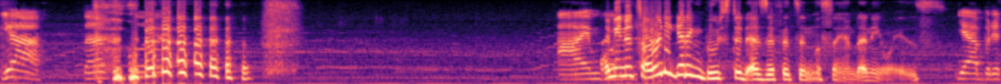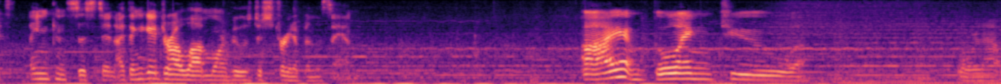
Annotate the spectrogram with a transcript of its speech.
Yeah, that's. What I'm. I mean, it's already getting boosted as if it's in the sand, anyways. Yeah, but it's inconsistent. I think I could draw a lot more if it was just straight up in the sand. I am going to lower that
